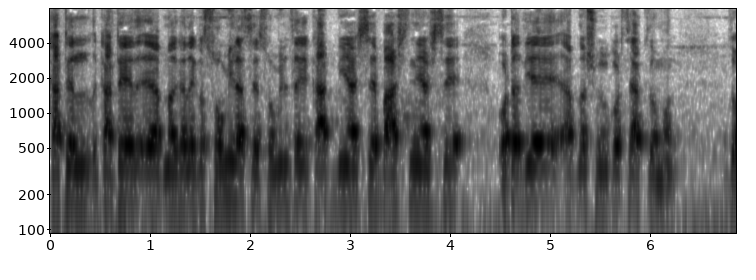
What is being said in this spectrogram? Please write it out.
কাঠের কাঠের আপনার এখানে একটা সমিল আছে, সমিল থেকে কাঠ নিয়ে আসছে, বাঁশ নিয়ে আসছে। ওটা দিয়ে আপনার শুরু করছে আক্রমণ। তো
